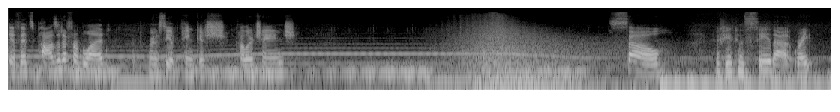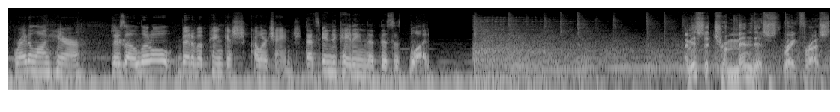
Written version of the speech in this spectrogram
If it's positive for blood, we're gonna see a pinkish color change. So, if you can see that right, right along here, there's a little bit of a pinkish color change. That's indicating that this is blood. I mean, this is a tremendous break for us.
